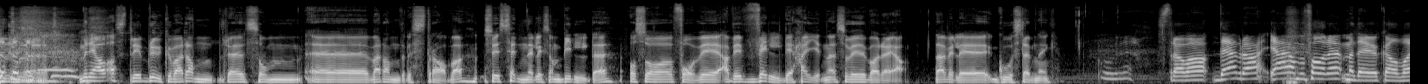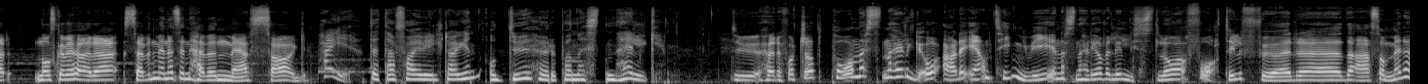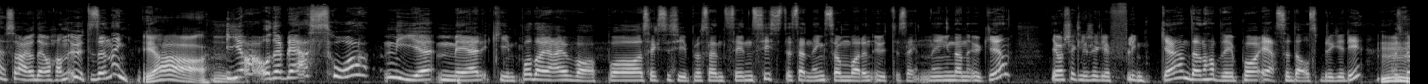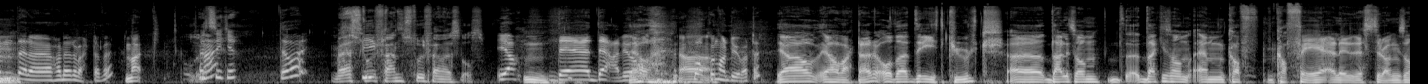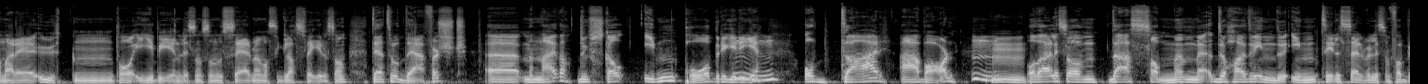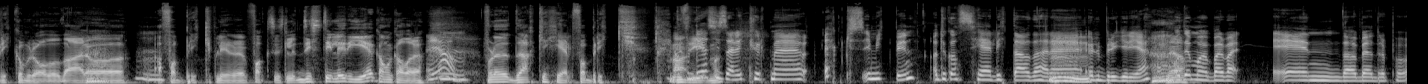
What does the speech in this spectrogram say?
Men jeg og Astrid bruker hverandre som uh, hverandres Strava. Så vi sender liksom bilde, og så får vi, er vi veldig heiende. Så vi bare, ja. Det er veldig god stemning. Strava, det er bra. Jeg anbefaler det, men det gjør ikke Alvar. Nå skal vi høre Seven Minutes in Heaven med Sag. Hei, dette er Fay Wiltagen, og du hører på Nesten Helg. Du hører fortsatt på Nesten Helg, og er det én ting vi i Nesten Helg har veldig lyst til å få til før eh, det er sommer, så er jo det å ha en utesending. Ja! Ja, og det ble jeg så mye mer keen på da jeg var på 67% sin siste sending, som var en utesending denne uken. De var skikkelig skikkelig flinke. Den hadde de på Esedals bryggeri. Mm. dere, har dere vært der før? Nei. Faktisk ikke. Det var Men jeg er stor fan, stor fan av Essedals. Ja, det, det er vi jo. Ja. Ja. Håkon, har du vært der? Jeg, jeg har vært der, og det er dritkult. Eh, Det er liksom Det er ikke sånn en kaf kafé eller restaurant sånn der utenpå i byen liksom, som du ser med masse glassvegger og sånn. Det trodde jeg først. Eh, Men nei da, du skal inn på bryggeriet, og der er baren. Og det er liksom Det er sammen med Du har et vindu inn til selve liksom fabrikkområdet der, og ja, fabrikk blir faktisk Distilleriet, kan man kalle det. Ja. For det, det er ikke helt fabrikk. vi For Det syns jeg er litt kult med Øks i Midtbyen. At du kan se litt av det her Mm. ølbryggeriet. Ja. Og det må jo bare være enda bedre på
